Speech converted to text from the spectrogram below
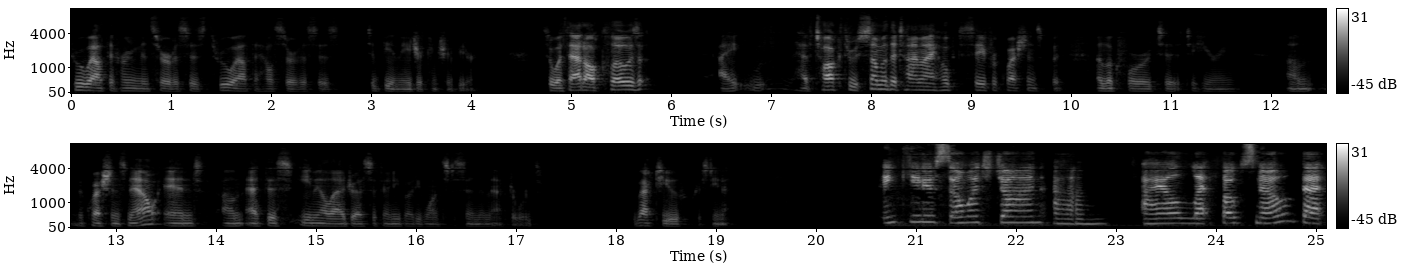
throughout the human services, throughout the health services to be a major contributor. So with that, I'll close. I have talked through some of the time I hope to save for questions, but I look forward to, to hearing um, the questions now and um, at this email address if anybody wants to send them afterwards. So back to you, Christina. Thank you so much, John. Um, I'll let folks know that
